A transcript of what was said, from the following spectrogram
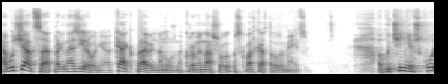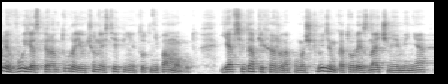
Обучаться прогнозированию как правильно нужно, кроме нашего выпуска подкаста, разумеется? Обучение в школе, в ВУЗе, аспирантура и ученые степени тут не помогут. Я всегда прихожу на помощь к людям, которые значимее меня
